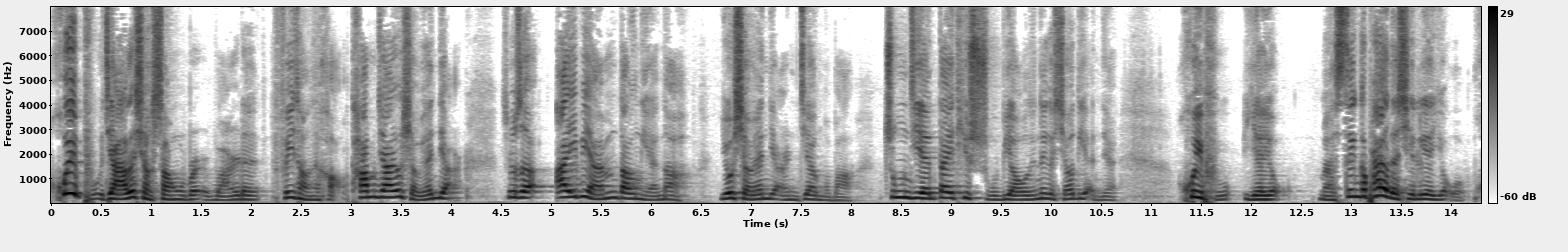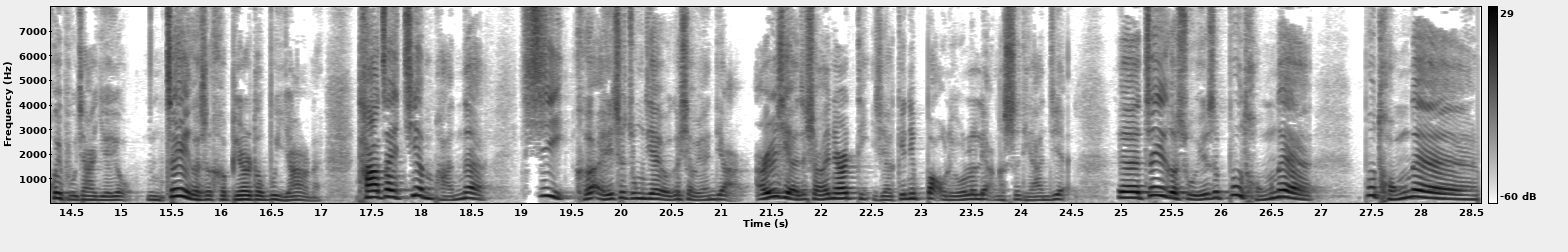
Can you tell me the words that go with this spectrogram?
惠普家的小商务本玩的非常的好，他们家有小圆点儿，就是 IBM 当年呢有小圆点儿，你见过吧？中间代替鼠标的那个小点点，惠普也有。那 ThinkPad 系列有，惠普家也有。嗯，这个是和别人都不一样的。它在键盘的 G 和 H 中间有个小圆点儿，而且这小圆点儿底下给你保留了两个实体按键。呃，这个属于是不同的、不同的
